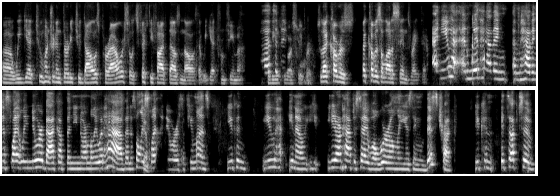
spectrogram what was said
uh, we get $232 per hour, so it's $55,000 that we get from FEMA for the our sweeper. So that covers that covers a lot of sins right there. And you and with having um, having a slightly newer backup than you normally would have, and it's only yeah. slightly newer, it's a few months. You can you you know you, you don't have to say, well, we're only using this truck you can it's up to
